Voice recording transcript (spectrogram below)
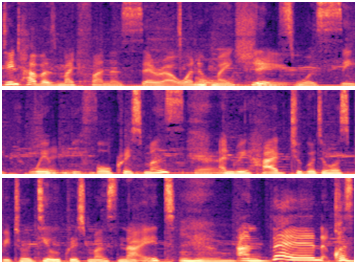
didn't have as much fun as Sarah. One of Oh, my kids shame. was sick way before Christmas, Yeah. and we had to go to hospital till Christmas night. Mm-hmm. And then, because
